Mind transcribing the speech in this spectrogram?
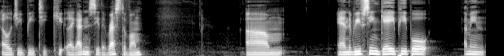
LGBTQ, like I didn't see the rest of them. Um, and we've seen gay people. I mean,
